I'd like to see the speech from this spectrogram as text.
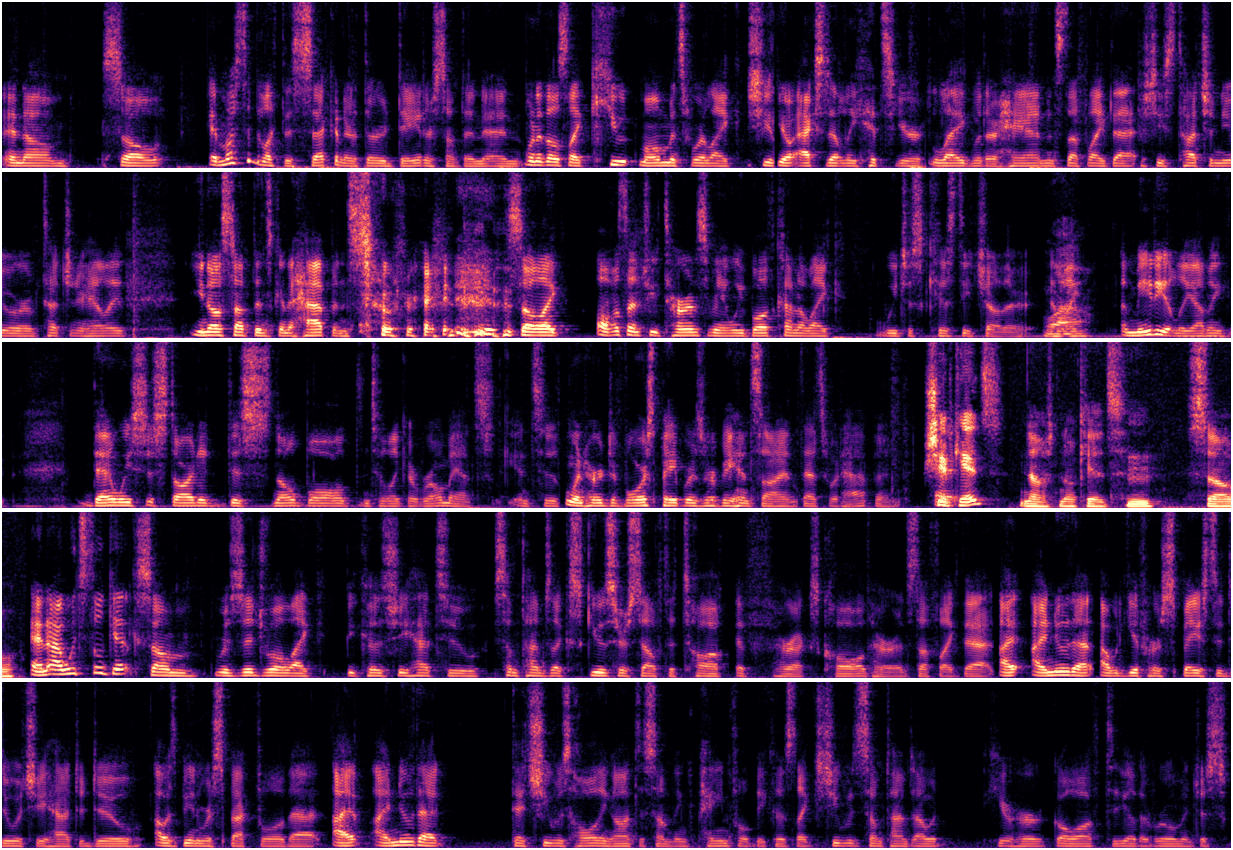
And um, so it must have been like the second or third date or something, and one of those like cute moments where like she you know accidentally hits your leg with her hand and stuff like that. She's touching you or touching your hand. Like, you know something's gonna happen soon, right? so like all of a sudden she turns to me and we both kind of like we just kissed each other. And, like immediately, I mean. Then we just started this snowballed into like a romance into when her divorce papers were being signed. That's what happened. She have kids? No, no kids. Hmm. So, and I would still get some residual, like because she had to sometimes excuse herself to talk if her ex called her and stuff like that. I I knew that I would give her space to do what she had to do. I was being respectful of that. I I knew that that she was holding on to something painful because like she would sometimes I would hear her go off to the other room and just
